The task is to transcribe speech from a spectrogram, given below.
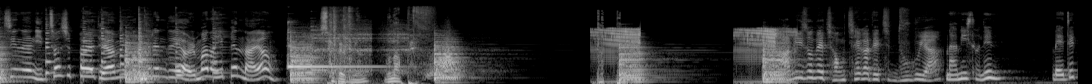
당신은 2018 대한민국 트렌드에 얼마나 힙했나요? 새벽이면 문 앞에 마미손의 정체가 대체 누구야? 마미소는 매드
